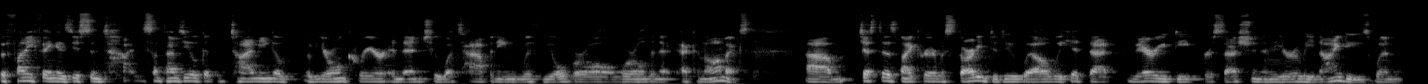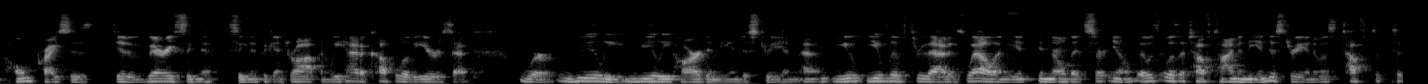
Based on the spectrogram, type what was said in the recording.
the funny thing is, just in sometimes you look at the timing of of your own career and then to what's happening with the overall world and economics. Um, just as my career was starting to do well, we hit that very deep recession in the mm-hmm. early 90s when home prices did a very significant drop, and we had a couple of years that were really really hard in the industry and um, you you lived through that as well and you, you know that certain, you know it was it was a tough time in the industry and it was tough to, to,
